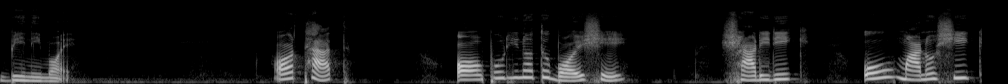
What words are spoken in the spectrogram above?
বিনিময়। অর্থাৎ অপরিণত বয়সে শারীরিক ও মানসিক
